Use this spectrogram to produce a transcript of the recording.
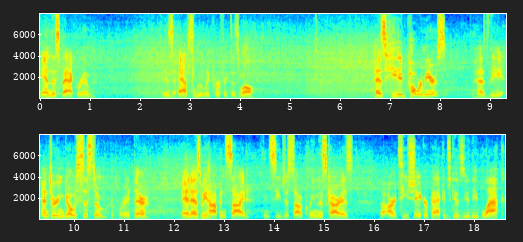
And this back rim is absolutely perfect as well has heated power mirrors, has the enter and go system right there. And as we hop inside, you can see just how clean this car is. The RT Shaker package gives you the black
